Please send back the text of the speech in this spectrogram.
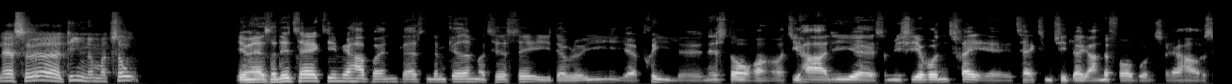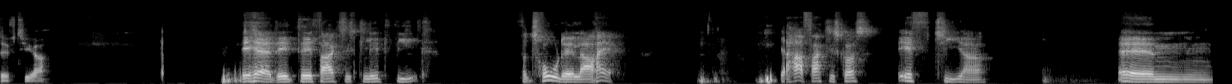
lad os høre din nummer to. Jamen altså, det tag team, jeg har på anden pladsen, dem glæder jeg mig til at se i WI i april øh, næste år, og de har lige, øh, som I siger, vundet tre øh, tag team titler i andre forbund, så jeg har også FTR. Det her, det, det er faktisk lidt vildt. For tro det eller ej. Jeg har faktisk også FTR. Øhm,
